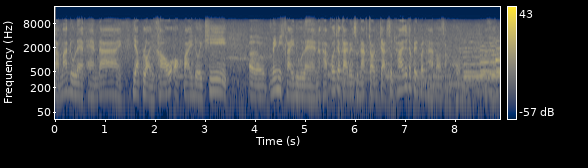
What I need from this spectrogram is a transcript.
สามารถดูแลแทนได้ อย่าปล่อยเขาออกไปโดยที่ไม่มีใครดูแลนะครับก็จะกลายเป็นสุนัขจรจัดสุดท้ายก็จะเป็นปัญหาต่อสังคมนะครับ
